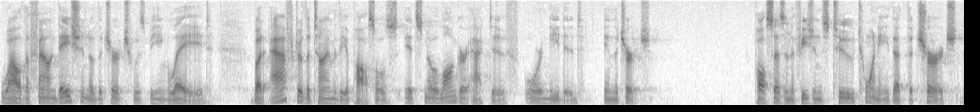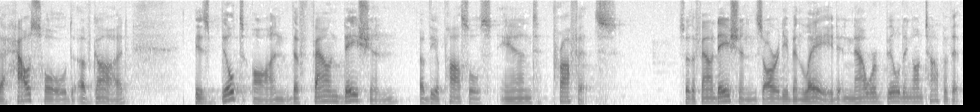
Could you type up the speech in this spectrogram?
while the foundation of the church was being laid. But after the time of the apostles, it's no longer active or needed in the church. Paul says in Ephesians 2:20 that the church, the household of God, is built on the foundation of the apostles and prophets. So the foundation's already been laid and now we're building on top of it.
